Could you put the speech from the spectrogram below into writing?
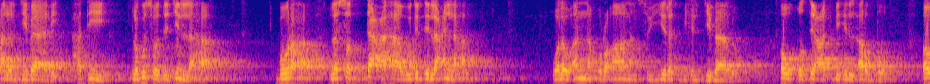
cala aljibaali haddii lagu soo dejin lahaa buuraha lasadacahaa wuu dildilaacin lahaa walow ana qur'aana suyirat bihi اljibaalu aw quطicat bihi اlardu aw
